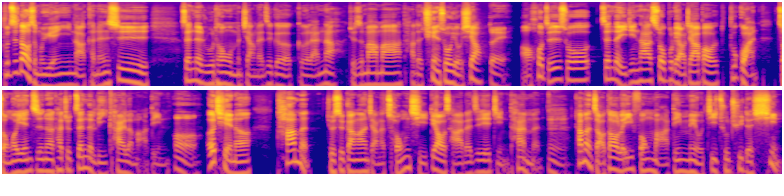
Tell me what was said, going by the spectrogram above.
不知道什么原因呢、啊？可能是真的，如同我们讲的这个葛兰娜，就是妈妈她的劝说有效。对，哦，或者是说真的已经她受不了家暴，不管。总而言之呢，她就真的离开了马丁。哦，而且呢，他们。就是刚刚讲的重启调查的这些警探们，嗯，他们找到了一封马丁没有寄出去的信。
